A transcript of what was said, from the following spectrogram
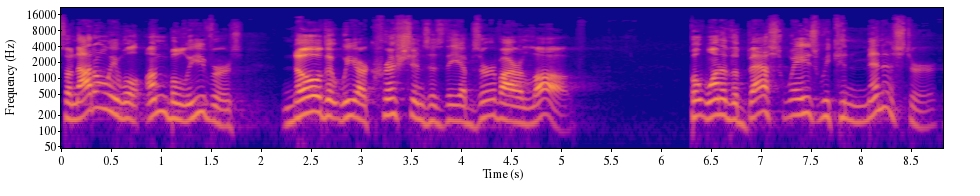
So not only will unbelievers know that we are Christians as they observe our love. But one of the best ways we can minister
